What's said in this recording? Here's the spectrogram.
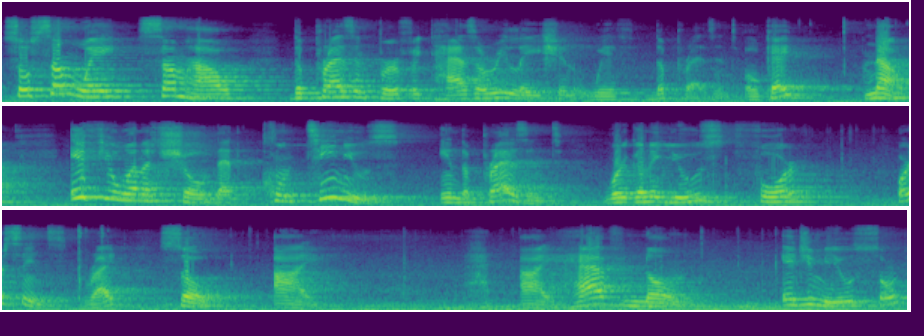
So some way, somehow, the present perfect has a relation with the present, okay? Now, if you want to show that continues in the present, we're going to use for or since, right? So, I I have known Edmilson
